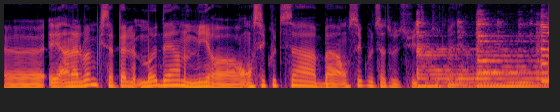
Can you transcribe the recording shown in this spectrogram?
Euh, et un album qui s'appelle Modern Mirror. On s'écoute ça, bah, on s'écoute ça tout de suite, de toute manière.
